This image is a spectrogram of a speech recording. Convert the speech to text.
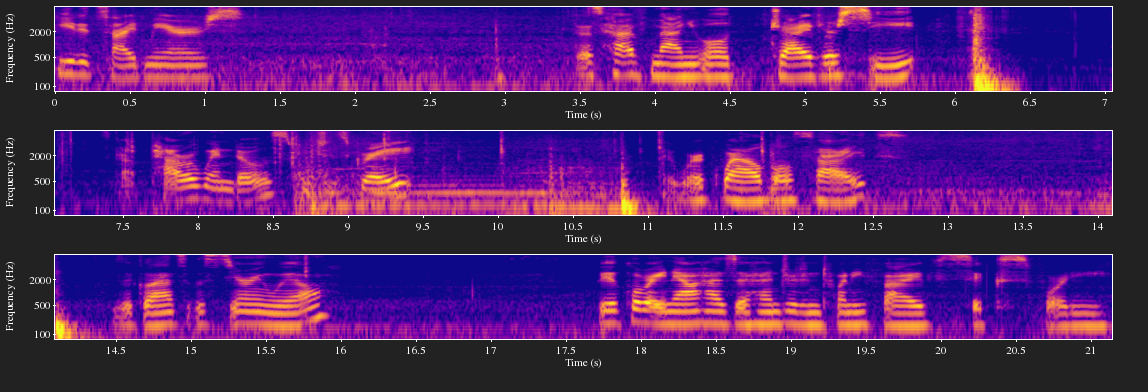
Heated side mirrors. Does have manual driver seat. It's got power windows, which is great. They work well both sides. Here's a glance at the steering wheel. Vehicle right now has 125, 640,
